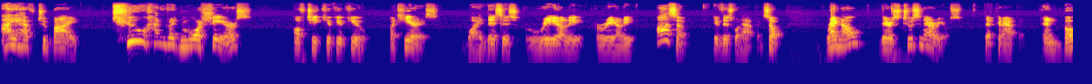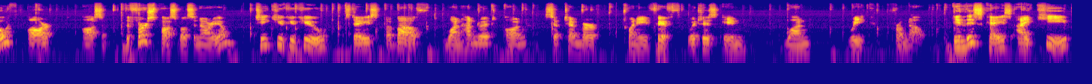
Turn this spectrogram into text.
I have to buy 200 more shares of TQQQ. But here is why this is really, really awesome if this would happen. So right now, there's two scenarios that can happen, and both are awesome. The first possible scenario, TQQQ stays above 100 on September 25th, which is in one week from now. In this case, I keep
